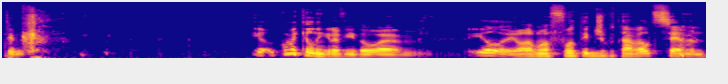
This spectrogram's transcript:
Eu- Como é que ele engravidou a... Ele, ele é uma fonte inesgotável de sêmen.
